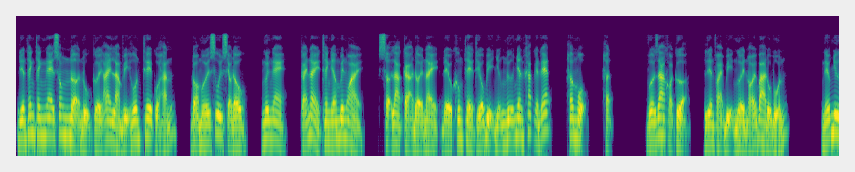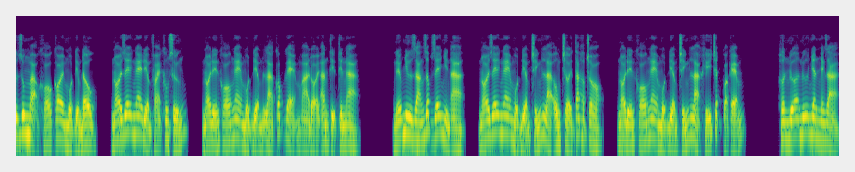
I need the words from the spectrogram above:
điền thanh thanh nghe xong nở nụ cười ai làm vị hôn thê của hắn, đó mới xui xẻo đâu, ngươi nghe, cái này thanh âm bên ngoài, sợ là cả đời này đều không thể thiếu bị những nữ nhân khác ghen ghét, hâm mộ, hận. Vừa ra khỏi cửa, liền phải bị người nói ba đồ bốn. Nếu như dung mạo khó coi một điểm đâu, nói dễ nghe điểm phải không xứng, nói đến khó nghe một điểm là cóc ghẻ mà đòi ăn thị thiên nga. Nếu như dáng dấp dễ nhìn à nói dễ nghe một điểm chính là ông trời tác hợp cho, nói đến khó nghe một điểm chính là khí chất quá kém. Hơn nữa nữ nhân nhanh giả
